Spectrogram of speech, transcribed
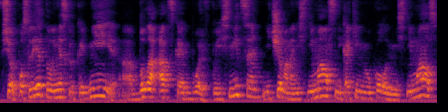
Все, после этого несколько дней а, была адская боль в пояснице, ничем она не снималась, никакими уколами не снималась.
